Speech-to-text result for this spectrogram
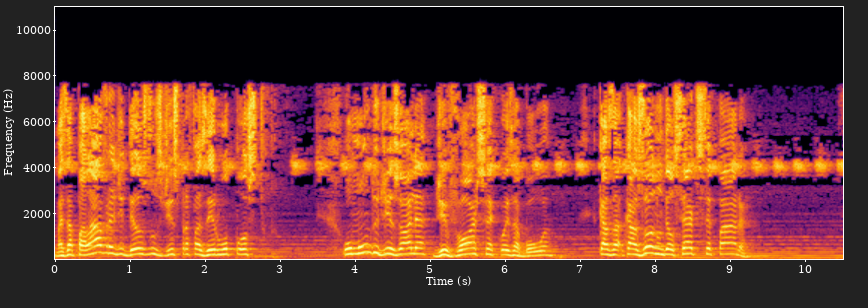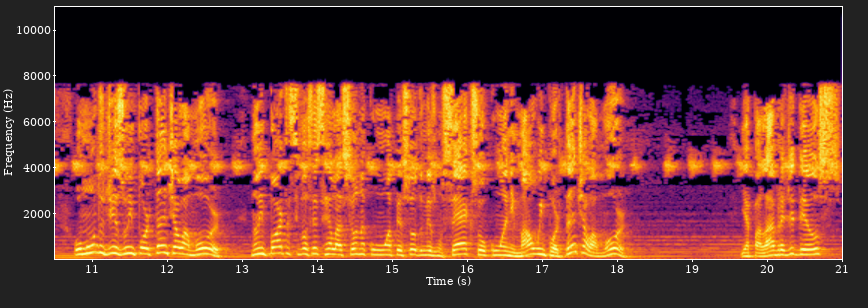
mas a palavra de Deus nos diz para fazer o oposto. O mundo diz: olha, divórcio é coisa boa, Casa, casou, não deu certo, separa. O mundo diz: o importante é o amor, Não importa se você se relaciona com uma pessoa do mesmo sexo ou com um animal, o importante é o amor. E a palavra de Deus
